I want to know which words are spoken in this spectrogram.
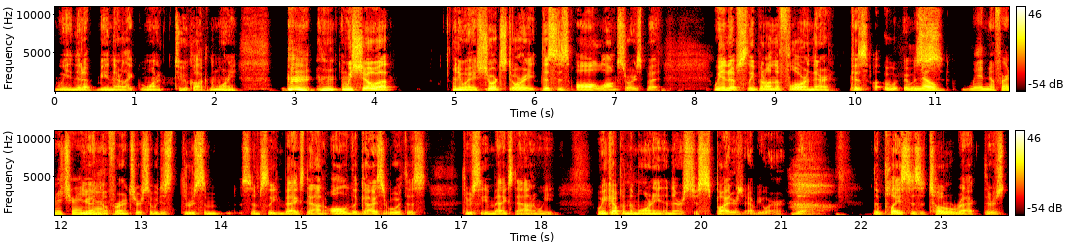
we ended up being there like one, two o'clock in the morning. and we show up. Anyway, short story. This is all long stories, but we ended up sleeping on the floor in there because it was no, we had no furniture in yeah, yet. no furniture. So we just threw some some sleeping bags down. All of the guys that were with us threw sleeping bags down, and we wake up in the morning and there's just spiders everywhere. The the place is a total wreck. There's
